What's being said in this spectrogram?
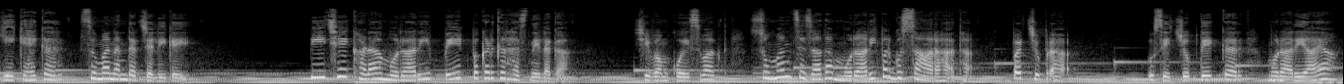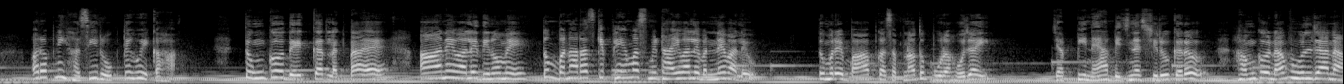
ये कहकर सुमन अंदर चली गई। पीछे खड़ा मुरारी पेट पकड़कर हंसने लगा। शिवम को इस वक्त सुमन से ज़्यादा मुरारी पर गुस्सा आ रहा था, पर चुप रहा। उसे चुप देखकर मुरारी आया और अपनी हँसी रोकते हुए कहा तुमको देखकर लगता है आने वाले दिनों में तुम बनारस के फ़ेमस मिठाई वाले बनने वाले हो। तुम्हारे बाप का सपना तो पूरा हो जाए। जब भी नया बिज़नेस शुरू करो हमको ना भूल जाना।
